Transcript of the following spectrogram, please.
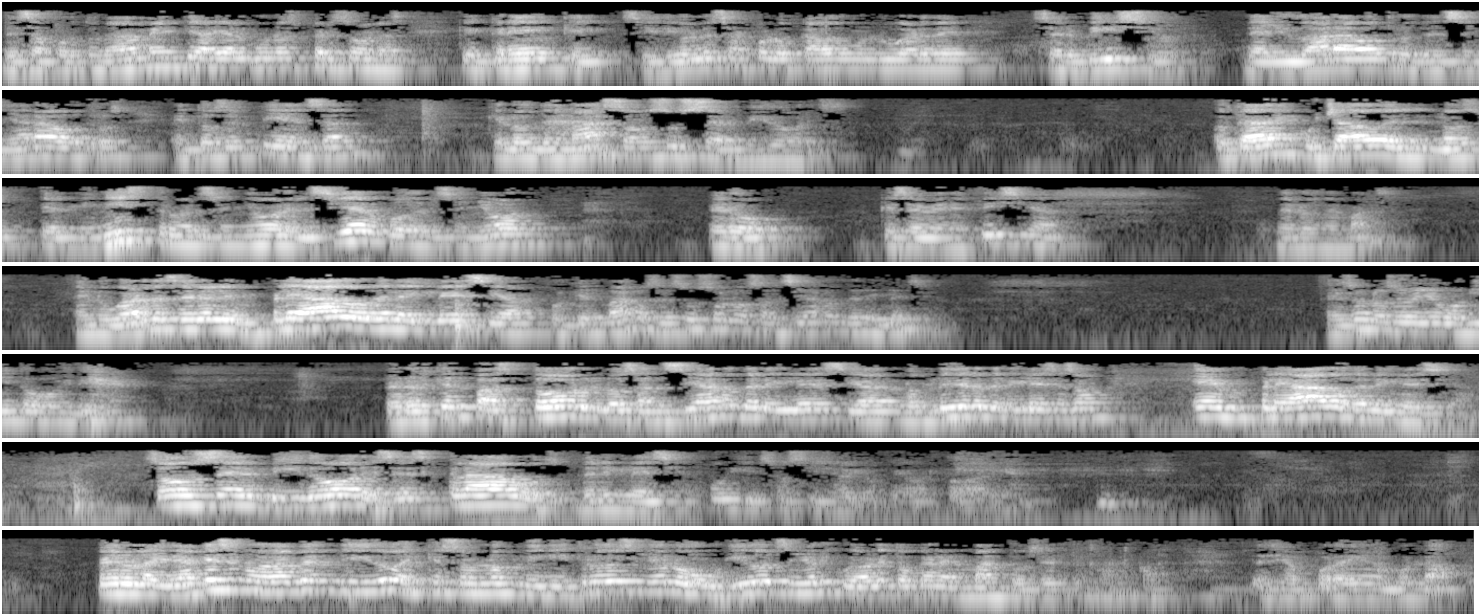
Desafortunadamente hay algunas personas que creen que si Dios les ha colocado en un lugar de servicio, de ayudar a otros, de enseñar a otros, entonces piensan que los demás son sus servidores. Ustedes han escuchado el, el ministro del Señor, el siervo del Señor, pero que se beneficia de los demás. En lugar de ser el empleado de la iglesia, porque hermanos, esos son los ancianos de la iglesia. Eso no se oye bonito hoy día. Pero es que el pastor, los ancianos de la iglesia, los líderes de la iglesia son empleados de la iglesia. Son servidores, esclavos de la iglesia. Uy, eso sí se oye peor todavía. Pero la idea que se nos ha vendido es que son los ministros del Señor, los ungidos del Señor, y cuidado le tocan el manto, ¿cierto? decían por ahí en ambos lados.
